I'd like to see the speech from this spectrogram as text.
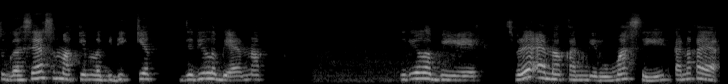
tugasnya semakin lebih dikit, jadi lebih enak. Jadi lebih sebenarnya enakan di rumah sih, karena kayak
